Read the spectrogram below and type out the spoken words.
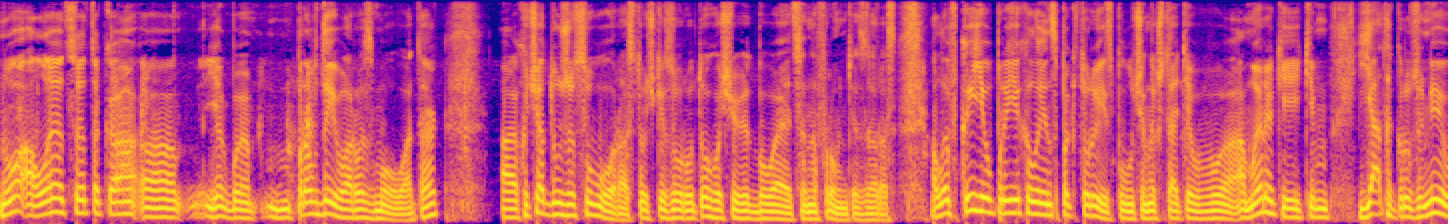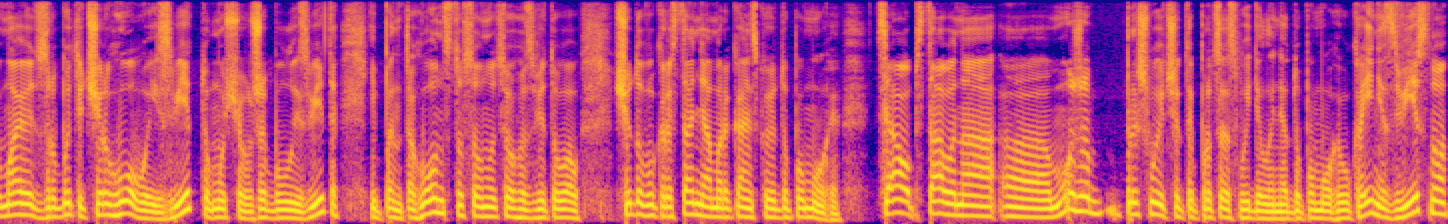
Ну але це така, якби правдива розмова, так хоча дуже сувора з точки зору того, що відбувається на фронті зараз. Але в Київ приїхали інспектори Сполучених Штатів Америки, яким я так розумію, мають зробити черговий звіт, тому що вже були звіти, і Пентагон стосовно цього звітував щодо використання американської допомоги. Ця обставина е, може пришвидшити процес виділення допомоги Україні. Звісно,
